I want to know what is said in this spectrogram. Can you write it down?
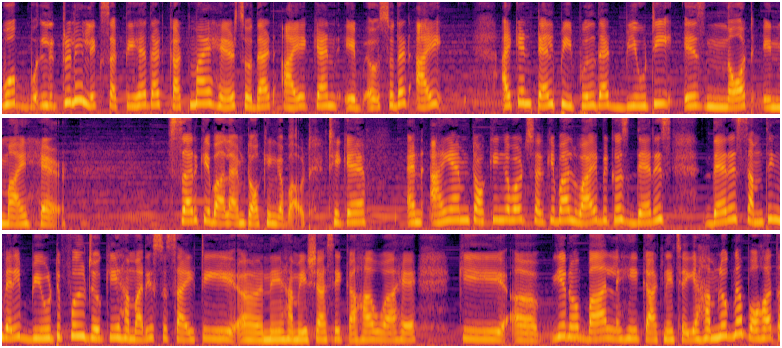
वो लिटरली लिख सकती है that cut my hair so that I can so that I I can tell people that beauty is not in my hair सर के बाल आई एम टॉकिंग अबाउट ठीक है? And I am talking about सर के बाल why because there is there is something very beautiful जो कि हमारी सोसाइटी ने हमेशा से कहा हुआ है कि यू नो बाल नहीं काटने चाहिए। हम लोग ना बहुत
